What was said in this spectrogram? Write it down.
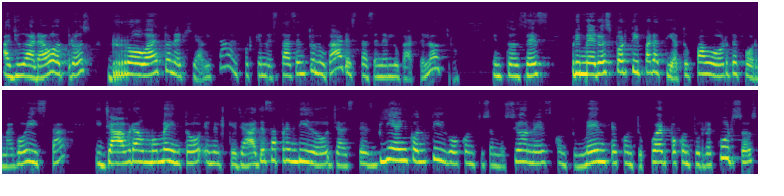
ayudar a otros roba de tu energía vital, porque no estás en tu lugar, estás en el lugar del otro. Entonces, primero es por ti, para ti, a tu favor, de forma egoísta, y ya habrá un momento en el que ya hayas aprendido, ya estés bien contigo, con tus emociones, con tu mente, con tu cuerpo, con tus recursos,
